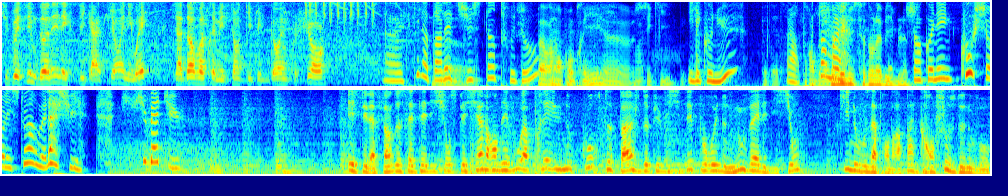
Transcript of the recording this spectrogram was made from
Tu peux-tu me donner une explication? Anyway? J'adore votre émission Keep It Going for sure. Euh, Est-ce qu'il a parlé de Justin Trudeau? Pas vraiment compris, euh, c'est qui? Il est connu? Peut-être. Alors J'ai pourtant, moi, jamais lu ça dans la Bible. j'en connais une couche sur l'histoire, mais là, je suis, je suis battue. Et c'est la fin de cette édition spéciale. Rendez-vous après une courte page de publicité pour une nouvelle édition qui ne vous apprendra pas grand-chose de nouveau.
